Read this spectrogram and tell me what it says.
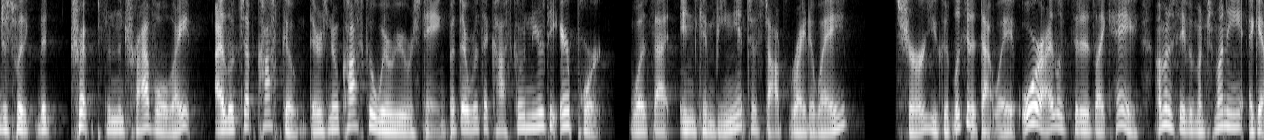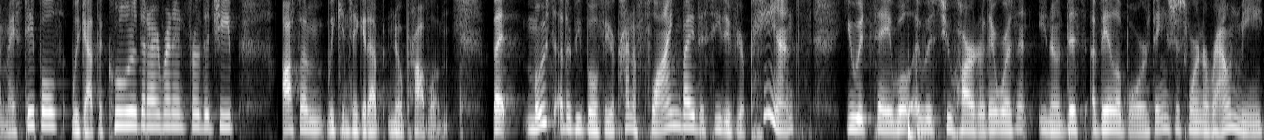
just with the trips and the travel, right? I looked up Costco. There's no Costco where we were staying, but there was a Costco near the airport. Was that inconvenient to stop right away? Sure, you could look at it that way. Or I looked at it as like, hey, I'm going to save a bunch of money. I get my staples. We got the cooler that I rented for the Jeep. Awesome. We can take it up. No problem. But most other people, if you're kind of flying by the seat of your pants, you would say, well, it was too hard or there wasn't, you know, this available or things just weren't around me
